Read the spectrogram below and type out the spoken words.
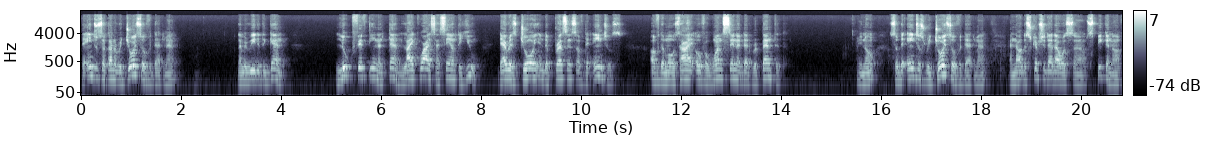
the angels are going to rejoice over that, man. Let me read it again. Luke 15 and 10, Likewise I say unto you, there is joy in the presence of the angels of the Most High over one sinner that repented. You know, so the angels rejoice over that, man. And now the scripture that I was uh, speaking of,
